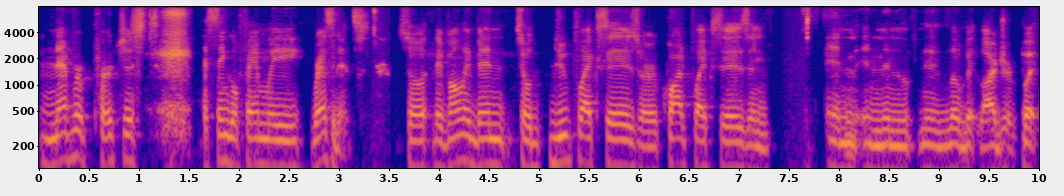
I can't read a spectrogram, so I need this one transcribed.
never purchased a single family residence. So they've only been so duplexes or quadplexes and and and then a little bit larger. But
